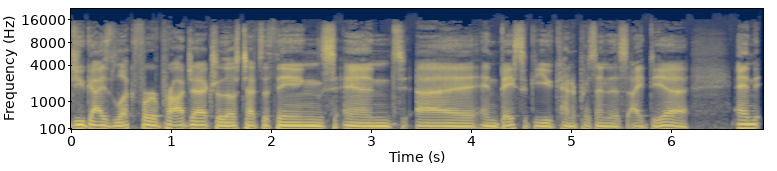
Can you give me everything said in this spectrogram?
do you guys look for projects or those types of things?" And uh, and basically, you kind of presented this idea, and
